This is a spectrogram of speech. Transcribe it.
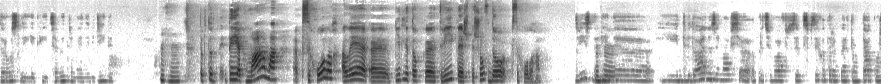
дорослий, який це витримає, не відійде. Угу. Тобто ти як мама, е, психолог, але е, підліток е, твій теж пішов до психолога. Звісно, він. Індивідуально займався, е, працював з психотерапевтом. Також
